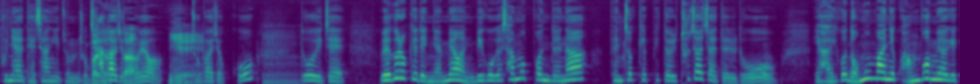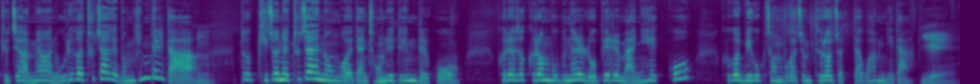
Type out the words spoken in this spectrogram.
분야 대상이 좀 좁아졌다? 작아졌고요. 예, 예. 좁아졌고 음. 또 이제 왜 그렇게 됐냐면 미국의 사모펀드나 벤처 캐피털 투자자들도 야 이거 너무 많이 광범위하게 규제하면 우리가 투자하기 너무 힘들다. 음. 또 기존에 투자해 놓은 거에 대한 정리도 힘들고 그래서 그런 부분을 로비를 많이 했고 그걸 미국 정부가 좀 들어줬다고 합니다. 예.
